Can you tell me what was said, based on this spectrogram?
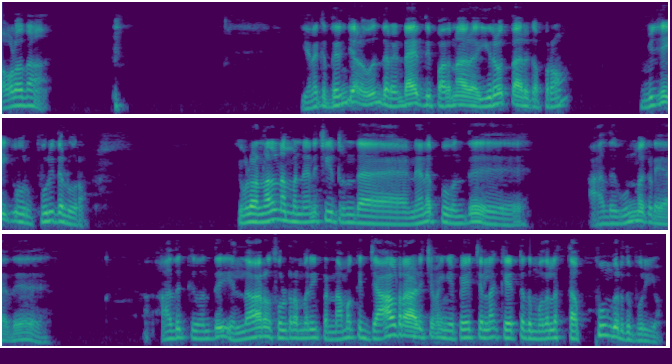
அவ்வளோதான் எனக்கு தெரிஞ்ச அளவு இந்த ரெண்டாயிரத்தி பதினாறு இருபத்தாறுக்கு அப்புறம் விஜய்க்கு ஒரு புரிதல் வரும். இவ்வளோ நாள் நம்ம நினச்சிக்கிட்டு இருந்த நினப்பு வந்து அது உண்மை கிடையாது. அதுக்கு வந்து எல்லாரும் சொல்கிற மாதிரி இப்போ நமக்கு ஜால்ரா அடித்தவங்க பேச்செல்லாம் கேட்டது முதல்ல தப்புங்கிறது புரியும்.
